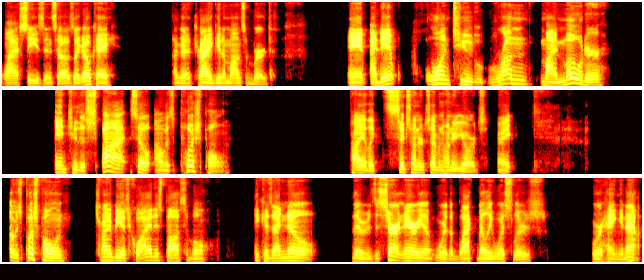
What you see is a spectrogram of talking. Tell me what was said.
last season. So I was like, okay, I'm going to try to get him on some birds. And I didn't want to run my motor into the spot. So I was push pulling probably like 600, 700 yards, right? I was push pulling, trying to be as quiet as possible because I know there was a certain area where the black belly whistlers were hanging out.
